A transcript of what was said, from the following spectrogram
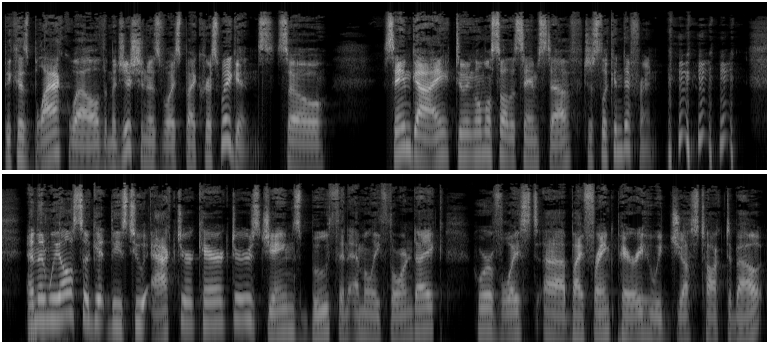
because Blackwell, the magician, is voiced by Chris Wiggins. So, same guy doing almost all the same stuff, just looking different. and then we also get these two actor characters, James Booth and Emily Thorndike, who are voiced uh, by Frank Perry, who we just talked about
